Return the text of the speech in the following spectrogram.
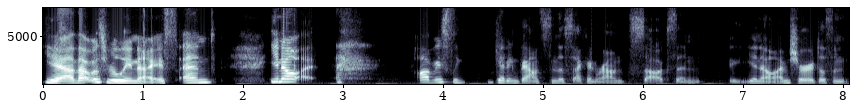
Yeah, that was really nice. And you know, obviously getting bounced in the second round sucks and you know, I'm sure it doesn't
